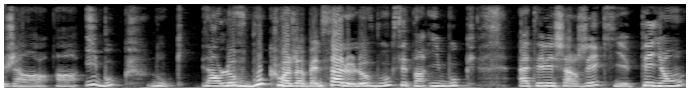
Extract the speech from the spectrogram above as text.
j'ai un e-book, donc un love book, moi j'appelle ça le love book, c'est un e-book à télécharger qui est payant,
